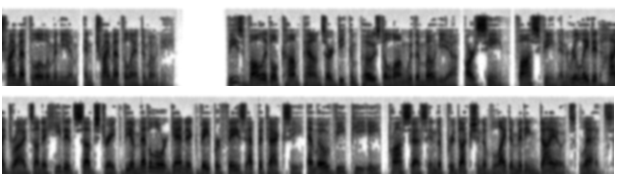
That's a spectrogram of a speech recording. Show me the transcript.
trimethylaluminium, and trimethylantimony. These volatile compounds are decomposed along with ammonia, arsine, phosphine and related hydrides on a heated substrate via metallorganic vapor phase epitaxy process in the production of light-emitting diodes LEDs.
